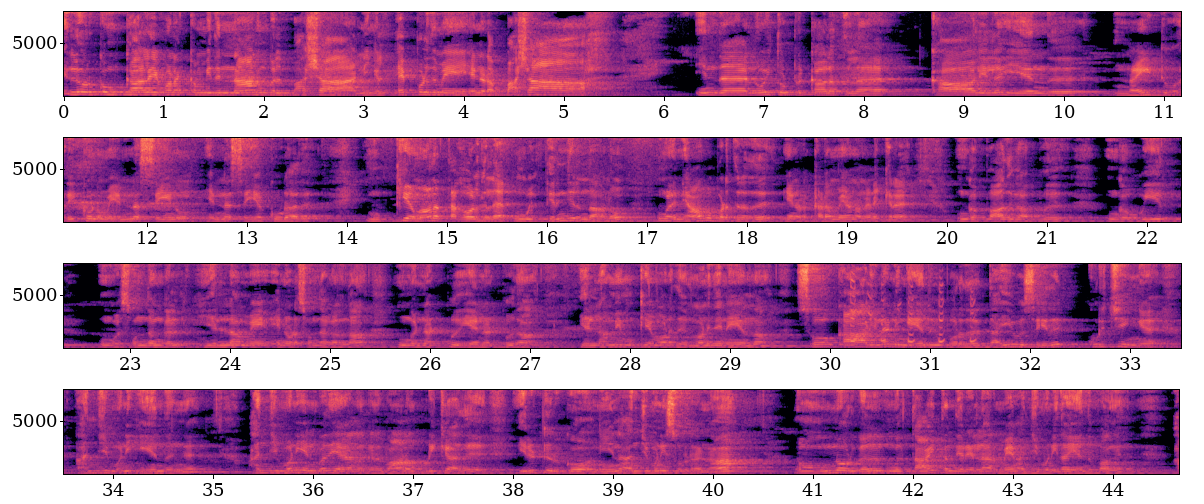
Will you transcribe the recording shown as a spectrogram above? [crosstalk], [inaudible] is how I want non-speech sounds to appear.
எல்லோருக்கும் காலை வணக்கம். இது நான் உங்கள் பாஷா. நீங்கள் எப்பொழுதுமே என்னோட பாஷா. இந்த நோய் தொற்று காலத்தில் காலையில் ஏந்து நைட்டு வரைக்கும் நம்ம என்ன செய்யணும் என்ன செய்யக்கூடாது முக்கியமான தகவல்களை உங்களுக்கு தெரிஞ்சிருந்தாலும் உங்களை ஞாபகப்படுத்துறது என்னோட கடமையாக நான் நினைக்கிறேன். உங்கள் பாதுகாப்பு உங்கள் உயிர் உங்கள் சொந்தங்கள் எல்லாமே என்னோடய சொந்தங்கள் தான் உங்கள் நட்பு என் நட்பு தான் எல்லாமே முக்கியமானது மனித நேயம் தான் ஸோ காலையில் நீங்கள் ஏந்துக்க போகிறது தயவு செய்து குறிச்சிங்க அஞ்சு மணிக்கு ஏந்துங்க. அஞ்சு மணி என்பது எனக்கு வானம் பிடிக்காது. இருட்டு இருக்கும். நீ என்ன அஞ்சு மணி சொல்கிறேன்னா நம் முன்னோர்கள் உங்கள் தாய் தந்தையர் எல்லாருமே அஞ்சு மணி தான் ஏந்துப்பாங்க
